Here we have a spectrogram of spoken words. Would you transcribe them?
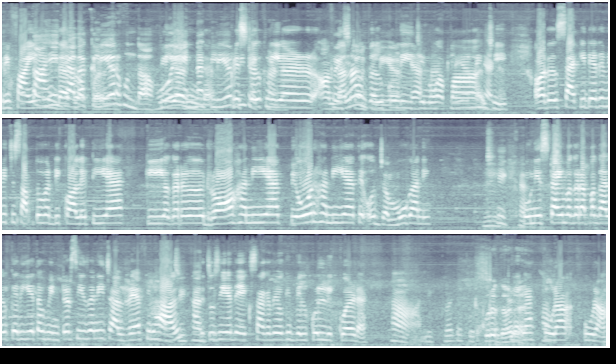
ਰਿਫਾਈਨਡ ਤਾਂ ਹੀ ਹੁੰਦਾ ਜ਼ਿਆਦਾ ਕਲੀਅਰ ਹੁੰਦਾ। ਉਹ ਇੰਨਾ ਕਲੀਅਰ ਕ੍ਰਿਸਟਲ ਕਲੀਅਰ ਆਉਂਦਾ ਨਾ ਬਿਲਕੁਲ ਹੀ ਜਿਹਨੂੰ ਆਪਾਂ ਜੀ। ਔਰ ਸੈਕਿਡੇ ਦੇ ਵਿੱਚ ਸਭ ਤੋਂ ਵੱਡੀ ਕੁਆਲਿਟੀ ਹੈ ਕਿ ਅਗਰ ਰॉ ਹਨੀ ਹੈ ਪਿਓਰ ਹਨੀ ਹੈ ਤੇ ਉਹ ਜੰਮੂਗਾ ਨਹੀਂ। ਠੀਕ ਹੈ। ਹੁਣ ਇਸ ਟਾਈਮ ਅਗਰ ਆਪਾਂ ਗੱਲ ਕਰੀਏ ਤਾਂ ਵਿంటర్ ਸੀਜ਼ਨ ਹੀ ਚੱਲ ਰਿਹਾ ਫਿਲਹਾਲ। ਹਾਂਜੀ, ਤੇ ਹਾਂਜੀ। ਤੁਸੀਂ ਇਹ ਦੇਖ ਸਕਦੇ ਹੋ ਕਿ ਬਿਲਕੁਲ ਲਿਕੁਇਡ ਹੈ। ਹਾਂ ਲਿਕੁਇਡ ਪੂਰਾ। ਪੂਰਾ ਗੜ ਠੀਕ ਹੈ ਹੈ। ਪੂਰਾ ਪੂਰਾ।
